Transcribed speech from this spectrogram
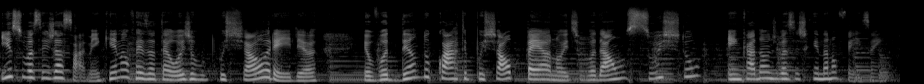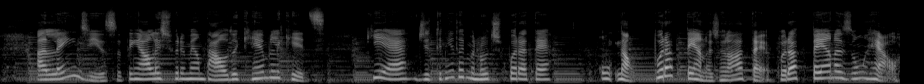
isso vocês já sabem. Quem não fez até hoje, eu vou puxar a orelha. Eu vou dentro do quarto e puxar o pé à noite. Eu vou dar um susto em cada um de vocês que ainda não fez, hein? Além disso, tem aula experimental do Cambly Kids, que é de 30 minutos por até um, não, por apenas, não até, por apenas um real.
